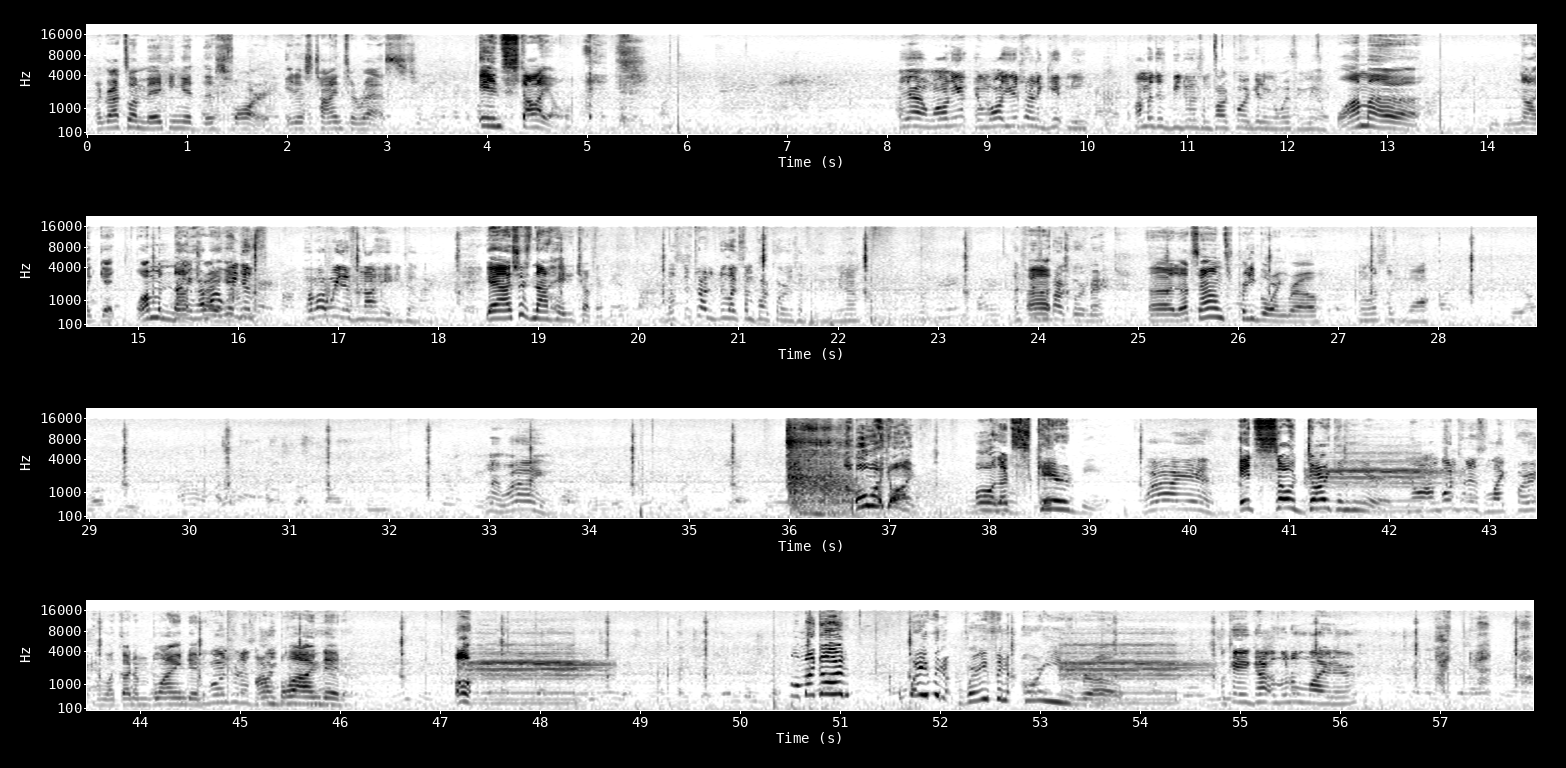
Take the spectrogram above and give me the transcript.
Congrats on making it this far. It is time to rest. In style. Yeah, while you and while you're trying to get me, I'm gonna just be doing some parkour, getting away from you. Well, I'm gonna not get. Well, I'm gonna not Hey, how try to about we just how about we just not hate each other? Yeah, let's just not hate each other. Let's just try to do like some parkour or something, you know? Let's do Uh, some parkour, man. Uh, that sounds pretty boring, bro. And let's just walk. Wait, where are you? Oh my god! Oh, that scared me. Where are you? It's so dark in here. No, I'm going to this light part. Oh my god, I'm blinded. I'm going to this I'm light blinded. Oh. Oh my god! Where even where even are you, bro? Okay, it got a little lighter. I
